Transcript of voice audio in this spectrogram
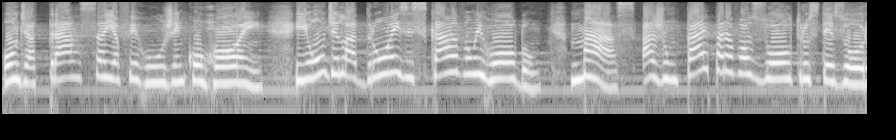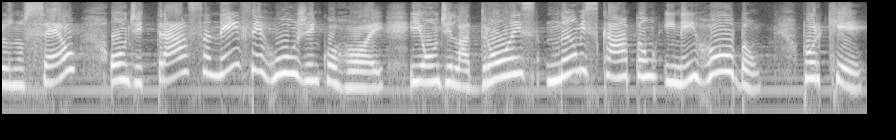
onde a traça e a ferrugem corroem, e onde ladrões escavam e roubam. Mas ajuntai para vós outros tesouros no céu, onde traça nem ferrugem corrói, e onde ladrões não escapam e nem roubam. Porque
